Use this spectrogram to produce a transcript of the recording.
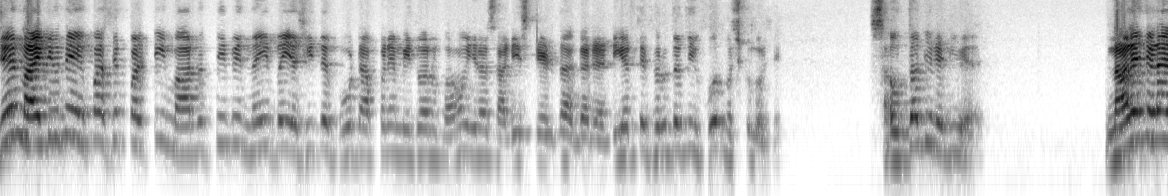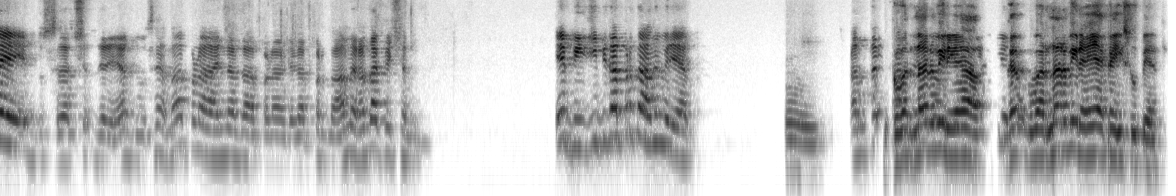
ਜੇ ਨਾਇਡੂ ਨੇ ਇੱਕ ਪਾਸੇ ਪਲਟੀ ਮਾਰ ਦਿੱਤੀ ਵੀ ਨਹੀਂ ਬਈ ਅਸੀਂ ਤੇ ਵੋਟ ਆਪਣੇ ਉਮੀਦਵਾਰ ਨੂੰ ਪਾਵਾਂਗੇ ਜਿਹੜਾ ਸਾਡੀ ਸਟੇਟ ਦਾ ਅਗਰ ਰੈਡੀ ਹੈ ਤੇ ਫਿਰ ਉਧਰ ਦੀ ਹੋਰ ਮੁਸ਼ਕਲ ਹੋ ਜੇ। ਸਾਊਥ ਦਾ ਵੀ ਰੈਡੀ ਹੈ ਨਾਲੇ ਜਿਹੜਾ ਇਹ ਜਿਹੜਾ ਦੂਸਰਾ ਨਾ ਆਪਣਾ ਇਹਨਾਂ ਦਾ ਆਪਣਾ ਜਿਹੜਾ ਪ੍ਰਧਾਨ ਰਾਧਾ ਕ੍ਰਿਸ਼ਨ ਇਹ ਬੀਜੇਪੀ ਦਾ ਪ੍ਰਧਾਨ ਮਿਲਿਆ ਅੰਦਰ ਗਵਰਨਰ ਵੀ ਰਿਹਾ ਗਵਰਨਰ ਵੀ ਰਹੇ ਆ ਕਈ ਸੂਬਿਆਂ ਦੇ।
